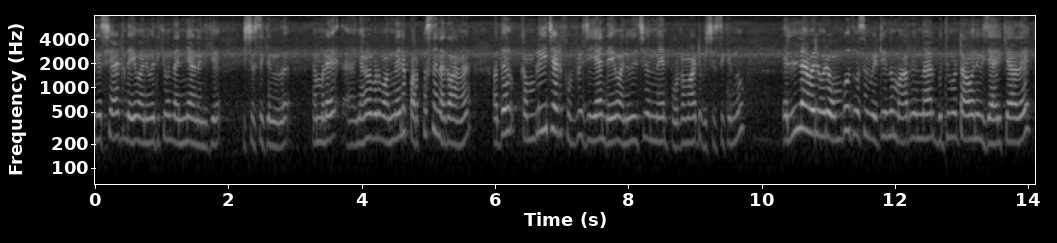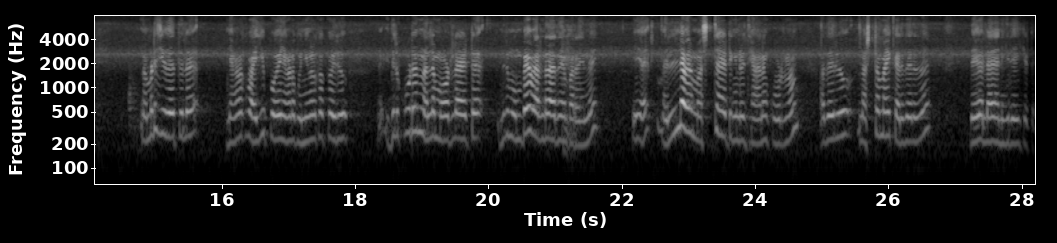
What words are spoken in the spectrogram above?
തീർച്ചയായിട്ടും ദൈവം അനുവദിക്കുമെന്ന് തന്നെയാണ് എനിക്ക് വിശ്വസിക്കുന്നത്. നമ്മുടെ ഞങ്ങൾ ഇവിടെ വന്നതിന്റെ പർപ്പസ് തന്നെ അതാണ്. അത് കംപ്ലീറ്റ് ആയിട്ട് ഫുൾഫിൽ ചെയ്യാൻ ദൈവം അനുവദിച്ചു എന്ന് ഞാൻ പൂർണമായിട്ട് വിശ്വസിക്കുന്നു. എല്ലാവരും ഒരു ഒമ്പത് ദിവസം വീട്ടിൽ നിന്ന് മാറി നിന്നാൽ ബുദ്ധിമുട്ടാവുമെന്ന് വിചാരിക്കാതെ നമ്മുടെ ജീവിതത്തിൽ ഞങ്ങൾക്ക് വൈകിപ്പോയി ഞങ്ങളുടെ കുഞ്ഞുങ്ങൾക്കൊക്കെ ഒരു ഇതിൽ കൂടുതൽ നല്ല മോഡലായിട്ട് ഇതിന് മുമ്പേ വരേണ്ടതായിരുന്നു ഞാൻ പറയുന്നത്. എല്ലാവരും മസ്റ്റായിട്ട് ഇങ്ങനെ ഒരു ധ്യാനം കൂടണം. അതൊരു നഷ്ടമായി കരുതരുത്. ദൈവം എല്ലാവരും അനുഗ്രഹിക്കട്ടെ.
